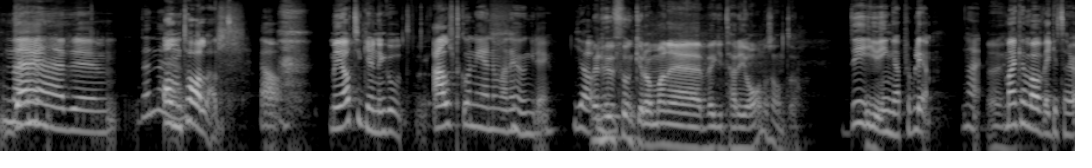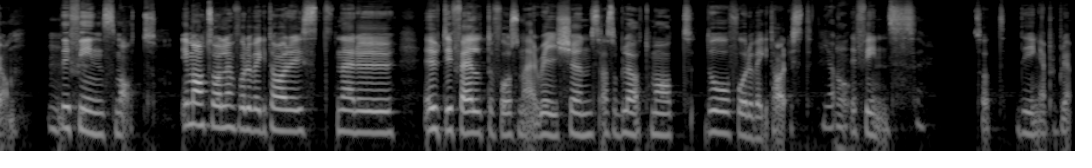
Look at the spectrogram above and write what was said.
den Nej. är eh, Den är, omtalad. ja. Men jag tycker den är god. Allt går ner när man är hungrig. Ja. Men hur funkar det om man är vegetarian och sånt då? Det är ju inga problem. Nej. Nej. Man kan vara vegetarian. Mm. Det finns mat. I matsalen får du vegetariskt. När du är ute i fält och får såna här rations, alltså blötmat, då får du vegetariskt. Ja. Det finns. Så att det är inga problem.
